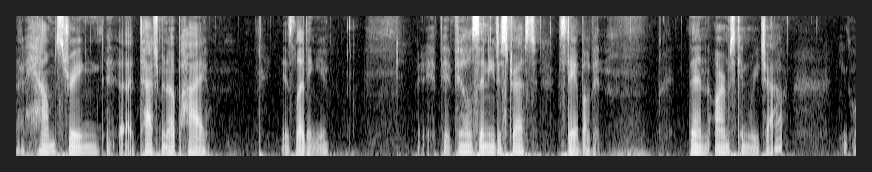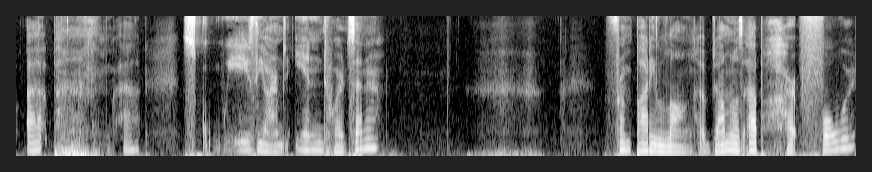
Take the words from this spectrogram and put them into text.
that hamstring uh, attachment up high, is letting you. If it feels any distress, stay above it. Then arms can reach out. You go up, out, squeeze the arms in towards center. Front body long, abdominals up, heart forward.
